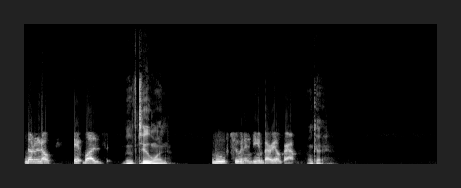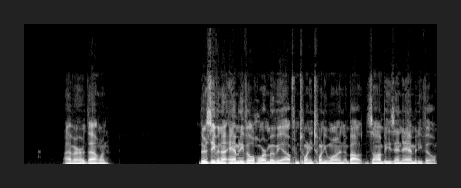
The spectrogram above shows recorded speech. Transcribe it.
No, no, no. It was moved to one. moved to an Indian burial ground. Okay. I haven't heard that one. There's even an Amityville horror movie out from 2021 about zombies in Amityville.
